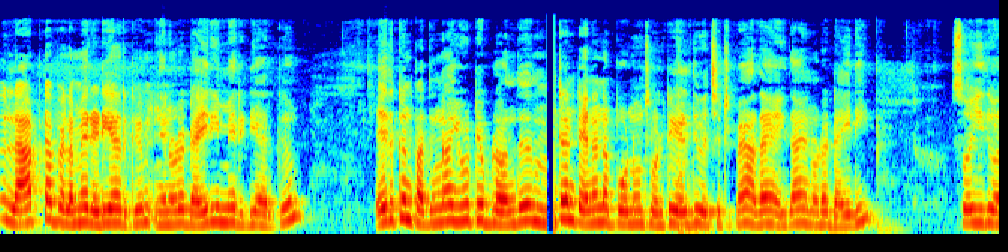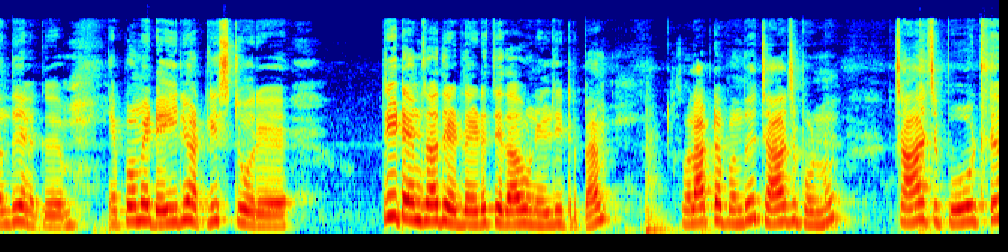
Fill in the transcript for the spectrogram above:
லேப்டாப் எல்லாமே ரெடியாக இருக்குது என்னோடய டைரியுமே ரெடியாக இருக்குது எதுக்குன்னு பார்த்தீங்கன்னா யூடியூப்பில் வந்து கண்டென்ட் என்னென்ன போடணும்னு சொல்லிட்டு எழுதி வச்சுட்ருப்பேன் அதான் இதான் என்னோட டைரி ஸோ இது வந்து எனக்கு எப்போவுமே டெய்லியும் அட்லீஸ்ட் ஒரு த்ரீ டைம்ஸாவது எடுத்து எடுத்து ஏதாவது ஒன்று எழுதிட்டுருப்பேன். ஸோ லேப்டாப் வந்து சார்ஜ் போடணும். சார்ஜ் போட்டு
